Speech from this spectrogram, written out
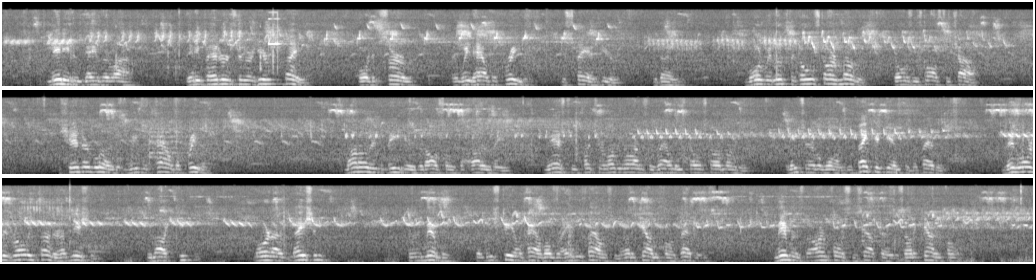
many who gave their lives, many veterans who are here today, Lord, that served, that we'd have the freedom to stand here today. Lord, we look for Gold Star mothers, those who've lost a child to shed their blood that we would have the freedom not only to be here, but also to honor them. We ask you to put your loving arms around these Gold Star mothers, and each and every one. We thank you again for the veterans. Then, Lord, as Rolling Thunder, our mission, to keep, Lord, our nation to remember that we still have over 80,000 unaccounted for veterans. members of the armed forces out there that's unaccounted for.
